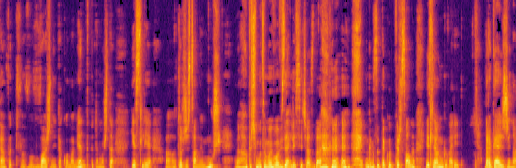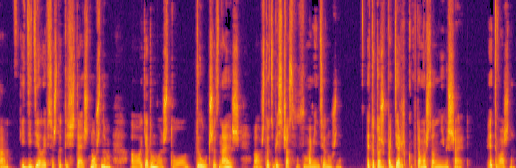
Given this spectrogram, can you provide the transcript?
Да, вот важный такой момент, потому что если э, тот же самый муж, э, почему-то мы его взяли сейчас, да, как за такую персону, если он говорит, дорогая жена, иди делай все, что ты считаешь нужным, э, я думаю, что ты лучше знаешь, э, что тебе сейчас в моменте нужно. Это тоже поддержка, потому что он не мешает. Это важно.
